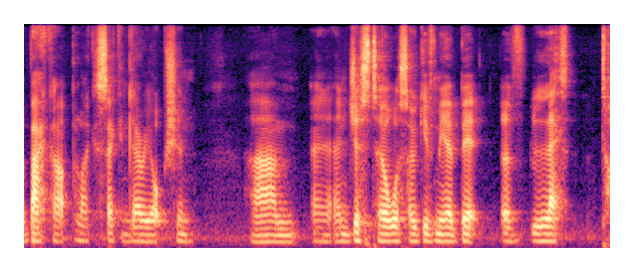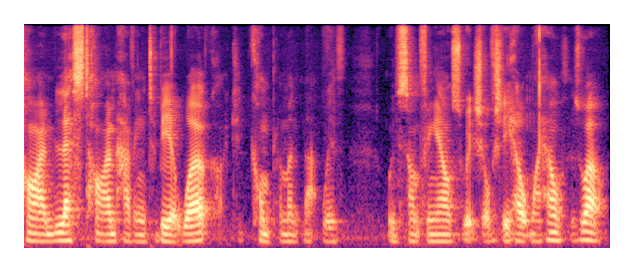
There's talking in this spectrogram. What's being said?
a, backup, like a secondary option. Um, and, and, just to also give me a bit of less time, less time having to be at work, I could complement that with, with something else, which obviously helped my health as well.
